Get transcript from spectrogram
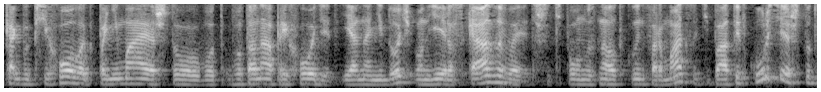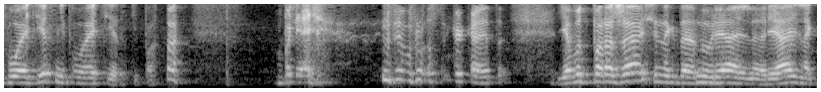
как бы психолог, понимая, что вот, вот она приходит, и она не дочь, он ей рассказывает, что, типа, он узнал такую информацию, типа, а ты в курсе, что твой отец не твой отец? Типа, блядь. Это просто какая-то... Я вот поражаюсь иногда, ну, реально, реально,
